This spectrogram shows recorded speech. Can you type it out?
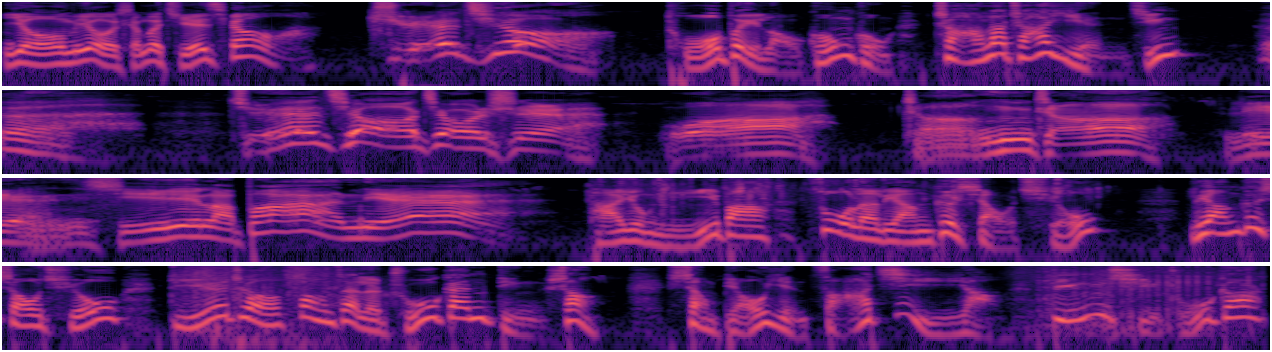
有没有什么诀窍啊？”诀窍？驼背老公公眨了眨眼睛：“呃，诀窍就是我整整练习了半年。他用泥巴做了两个小球。”两个小球叠着放在了竹竿顶上，像表演杂技一样顶起竹竿。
